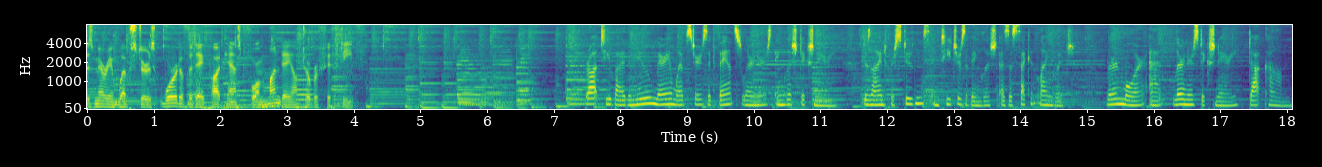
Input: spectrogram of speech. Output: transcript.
is Merriam Webster's Word of the Day podcast for Monday, October 15th. Brought to you by the new Merriam Webster's Advanced Learners English Dictionary, designed for students and teachers of English as a second language. Learn more at learnersdictionary.com.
